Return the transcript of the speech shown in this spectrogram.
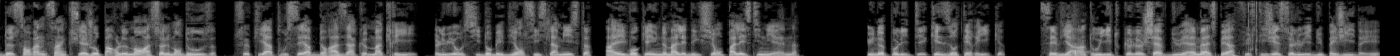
225 sièges au Parlement à seulement 12, ce qui a poussé Abderrazak Makri, lui aussi d'obédience islamiste, à évoquer une malédiction palestinienne. Une politique ésotérique C'est via un tweet que le chef du MSP a fustigé celui du PJD,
